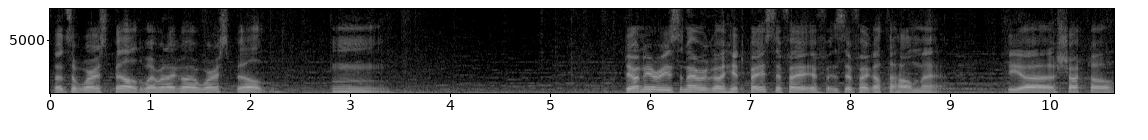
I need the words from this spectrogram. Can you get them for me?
So it's a worse build. Why would I go a worse build? Hmm. The only reason I would go hit base if I if is if I got the helmet, the uh, Shaco.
